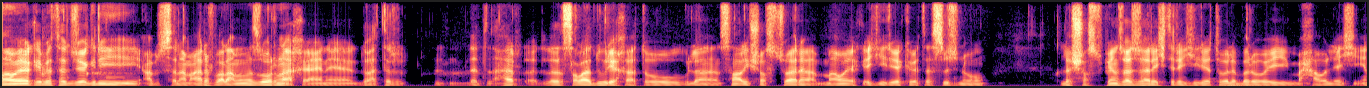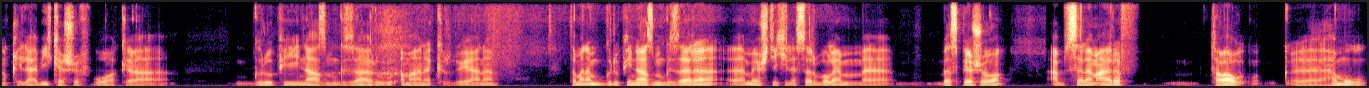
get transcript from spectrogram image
ماوەیەکە بێتە جێگری عبدسلام عرف بەڵامەمە زۆر ناخیانێ دواتر هەر لە سەڵا دوورێ خاتەوە لە ساڵی 16وارە ماوەیەک ئەگیرێکێتە سژن و لە 65 جارێکترە گیرێتەوە لە بەرەوەی مححاولێکی ئینقلابی کەشف بووە کە گروپی نازم گزار و ئەمانە کردویانە تەمەەم گروپی نازم گزارە مێشتێکی لەسەر بڵێم بەس پێشەوە عبدسەلام عرف تەواو هەموو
